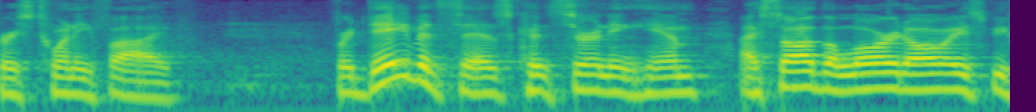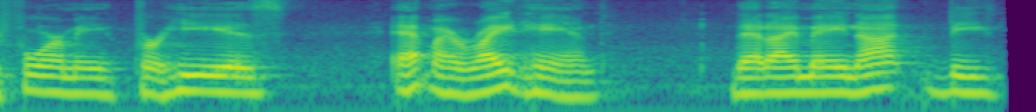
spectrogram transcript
Verse 25. For David says concerning him, I saw the Lord always before me, for he is at my right hand, that I may not be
